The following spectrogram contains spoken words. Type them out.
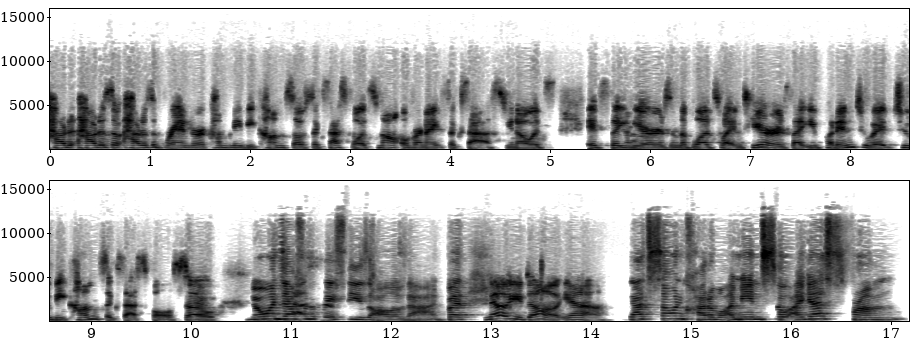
how, do, how does a, how does a brand or a company become so successful? It's not overnight success you know it's it's the yeah. years and the blood sweat and tears that you put into it to become successful. So yeah. no one definitely sees all of that but no you don't yeah. That's so incredible. I mean so i guess from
